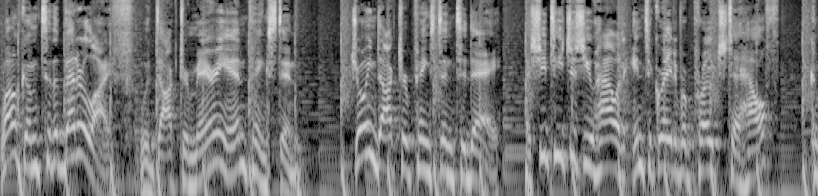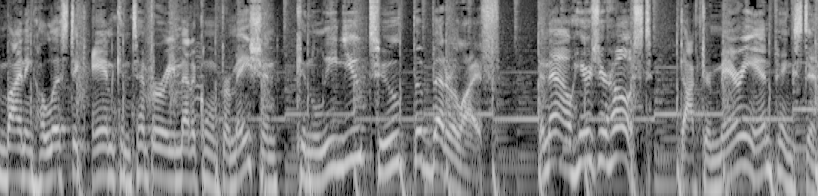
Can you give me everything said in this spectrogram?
Welcome to The Better Life with Dr. Marianne Pinkston. Join Dr. Pinkston today as she teaches you how an integrative approach to health, combining holistic and contemporary medical information, can lead you to the better life. And now, here's your host, Dr. Marianne Pinkston.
